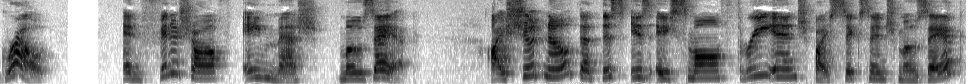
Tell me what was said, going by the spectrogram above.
grout, and finish off a mesh mosaic. I should note that this is a small 3 inch by 6 inch mosaic.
